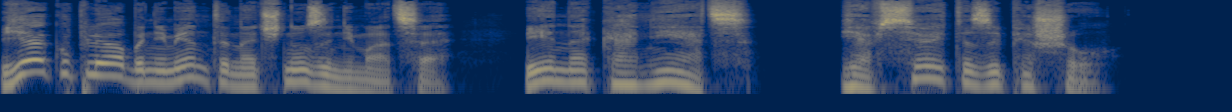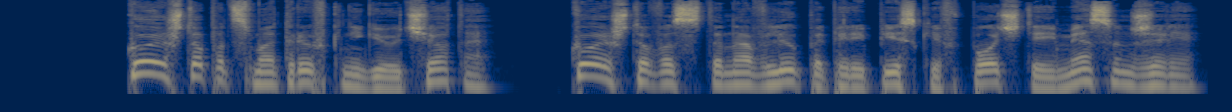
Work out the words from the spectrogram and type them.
Я куплю абонемент и начну заниматься. И, наконец, я все это запишу. Кое-что подсмотрю в книге учета, кое-что восстановлю по переписке в почте и мессенджере,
